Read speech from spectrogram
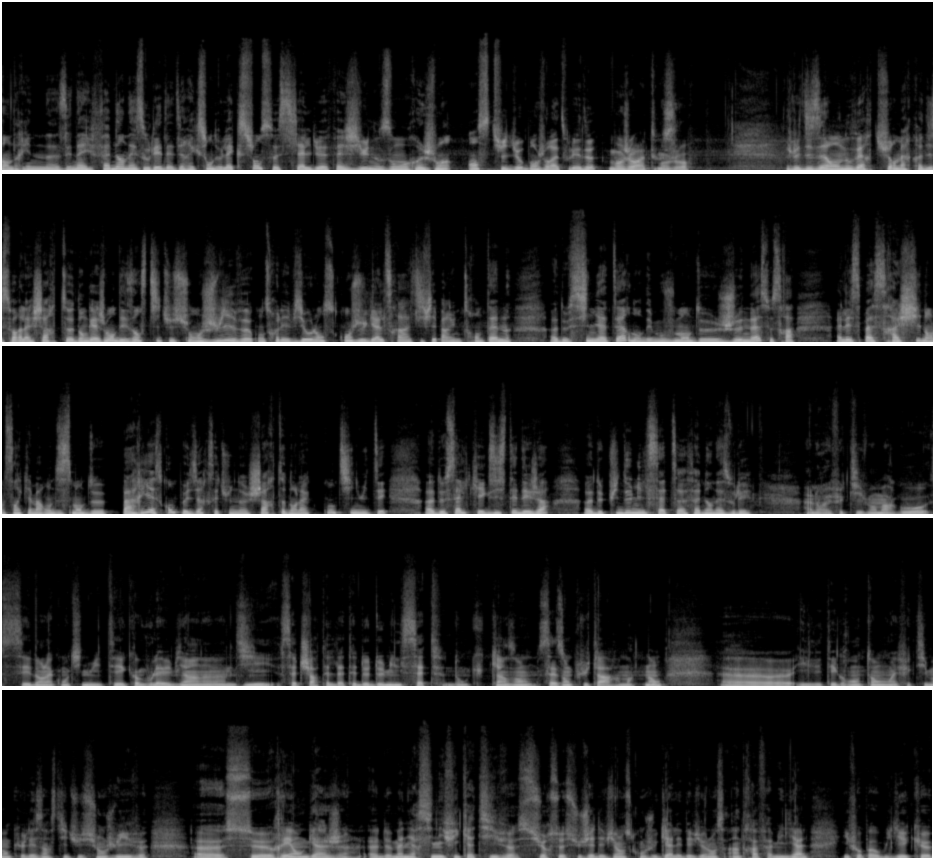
Sandrine Zena et Fabien Nazoulé de la direction de l'action sociale du FSJU nous ont rejoints en studio. Bonjour à tous les deux. Bonjour à tous. Bonjour. Je le disais en ouverture, mercredi soir, la charte d'engagement des institutions juives contre les violences conjugales sera ratifiée par une trentaine de signataires dans des mouvements de jeunesse. Ce sera à l'espace Rachi dans le 5e arrondissement de Paris. Est-ce qu'on peut dire que c'est une charte dans la continuité de celle qui existait déjà depuis 2007, Fabien Azoulay alors effectivement, Margot, c'est dans la continuité. Comme vous l'avez bien dit, cette charte, elle datait de 2007, donc 15 ans, 16 ans plus tard maintenant. Euh, il était grand temps effectivement que les institutions juives euh, se réengagent euh, de manière significative sur ce sujet des violences conjugales et des violences intrafamiliales. Il ne faut pas oublier que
